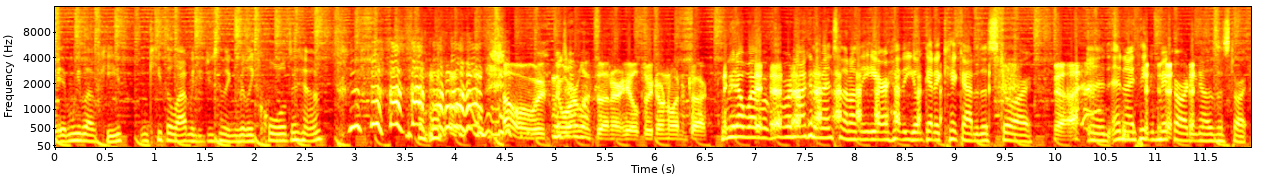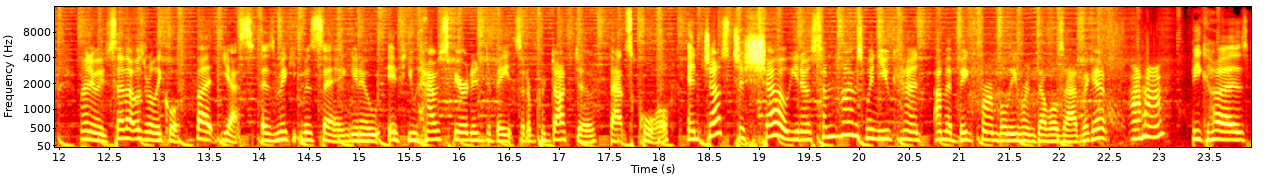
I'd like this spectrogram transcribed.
And we love Keith, and Keith allowed me to do something really cool to him. oh, with New Orleans on our heels, we don't want to talk. we don't, we're, we're not going to mention that on the air. Heather, you'll get a kick out of the story. Yeah. and and I think Mick already knows the story. Anyway, so that was really cool. But yes, as Mickey was saying, you know, if you have spirited debates that are productive, that's cool. And just to show, you know, sometimes when you can, I'm a big firm believer in devil's advocate. Mm-hmm. Because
